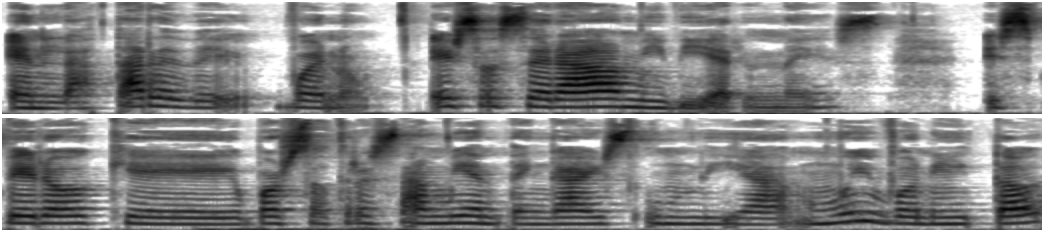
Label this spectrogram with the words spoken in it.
en la tarde. Bueno, eso será mi viernes. Espero que vosotros también tengáis un día muy bonito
